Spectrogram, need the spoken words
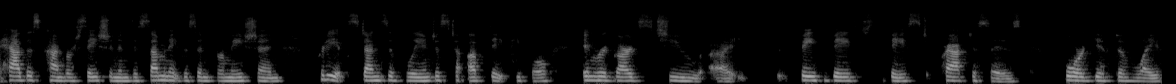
had this conversation and disseminate this information pretty extensively and just to update people in regards to uh, faith-based based practices for gift of life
